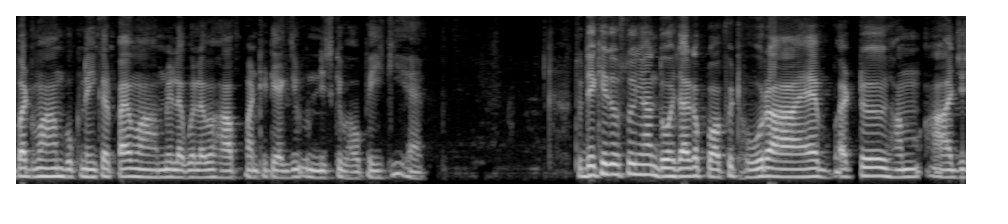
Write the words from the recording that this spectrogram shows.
बट वहाँ हम बुक नहीं कर पाए। वहाँ हमने लगभग लगभग हाफ़ क्वांटिटी एग्जिट उन्नीस के भाव पे ही की है। तो देखिए दोस्तों यहाँ 2000 का प्रॉफिट हो रहा है बट हम आज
